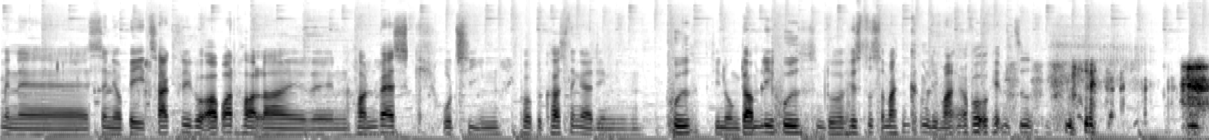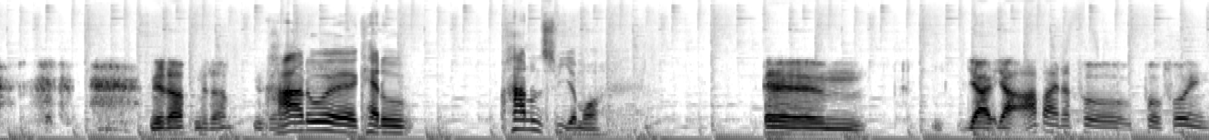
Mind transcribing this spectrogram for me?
Men øh, Senior B, tak fordi du opretholder øh, en håndvask-rutine på bekostning af din hud, din ungdomlige hud, som du har høstet så mange komplimenter på gennem tiden. Netop, netop. netop. Har du, øh, kan du, har du en svigermor? Øhm, jeg, jeg arbejder på, på at få en.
